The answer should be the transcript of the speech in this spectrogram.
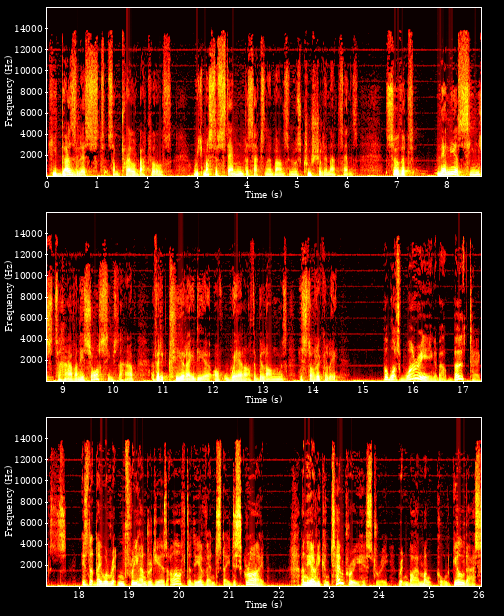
He does list some 12 battles, which must have stemmed the Saxon advance and was crucial in that sense. So that Nennius seems to have, and his source seems to have, a very clear idea of where Arthur belongs historically. But what's worrying about both texts is that they were written 300 years after the events they describe. And the only contemporary history, written by a monk called Gildas,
